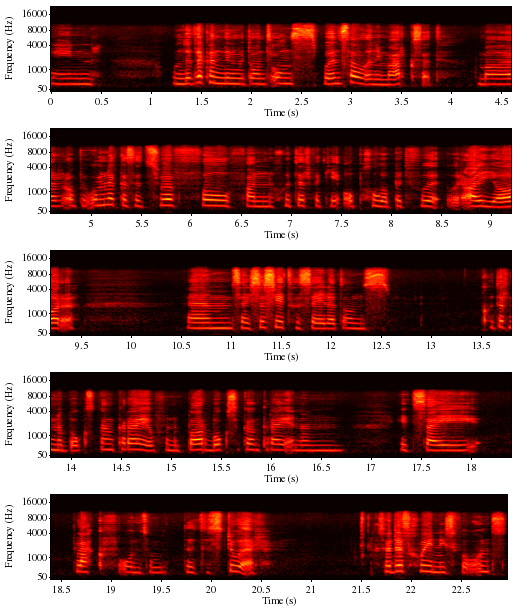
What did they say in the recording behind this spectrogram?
En om dit te kan doen met ons ons woonstel in die mark sit. Maar op die oomblik is dit so vol van goeder wat jy opgehoop het voor oor al die jare. Ehm um, sy sussie het gesê dat ons goeder in 'n boks kan kry of in 'n paar bokse kan kry en dan het sy plek vir ons om dit te stoor. So dis goeie nuus vir ons.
